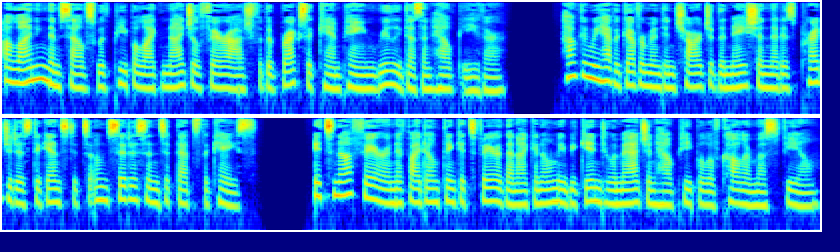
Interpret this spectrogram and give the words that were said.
Aligning themselves with people like Nigel Farage for the Brexit campaign really doesn't help either. How can we have a government in charge of the nation that is prejudiced against its own citizens if that's the case? It's not fair, and if I don't think it's fair, then I can only begin to imagine how people of color must feel.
